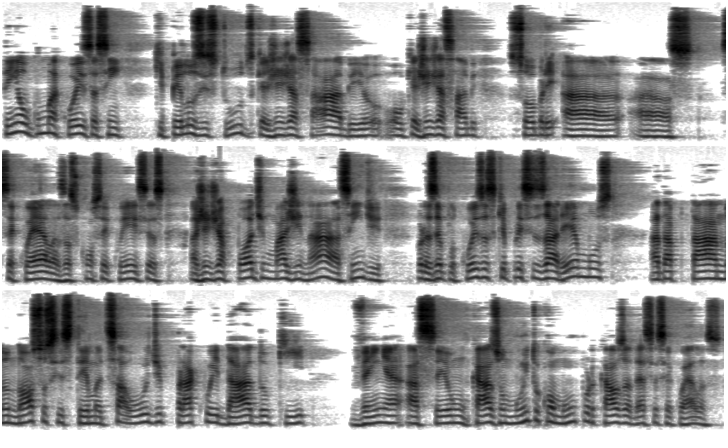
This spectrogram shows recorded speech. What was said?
Tem alguma coisa assim que pelos estudos que a gente já sabe ou, ou que a gente já sabe sobre a, as sequelas, as consequências, a gente já pode imaginar assim de, por exemplo, coisas que precisaremos adaptar no nosso sistema de saúde para cuidar do que venha a ser um caso muito comum por causa dessas sequelas?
